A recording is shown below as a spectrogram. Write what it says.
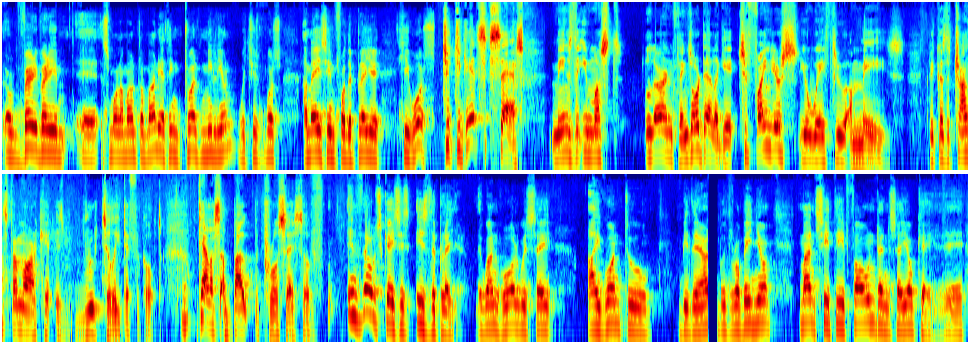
a very, very uh, small amount of money, I think 12 million, which is, was amazing for the player he was. To, to get success means that you must learn things or delegate to find your, your way through a maze because the transfer market is brutally difficult. Tell us about the process of. In those cases is the player, the one who always say, I want to be there with Robinho. Man City phoned and say, okay, uh,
